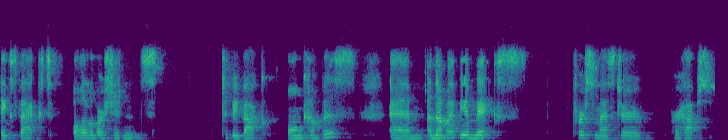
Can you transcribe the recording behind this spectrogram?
expect all of our students to be back on campus um, and that might be a mix first semester perhaps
